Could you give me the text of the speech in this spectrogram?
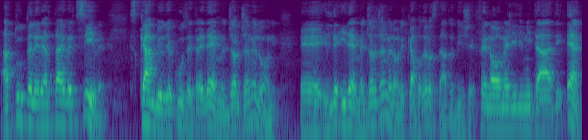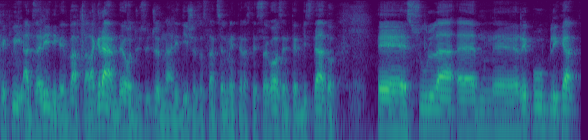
a tutte le realtà eversive. Scambio di accuse tra Idem e Giorgia Meloni eh, idem e Giorgia Meloni, il capo dello Stato, dice fenomeni limitati e anche qui Azzariti che va alla grande oggi sui giornali dice sostanzialmente la stessa cosa, intervistato eh, sulla ehm, eh, Repubblica.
